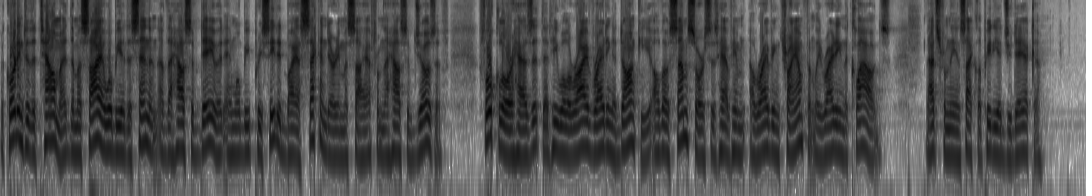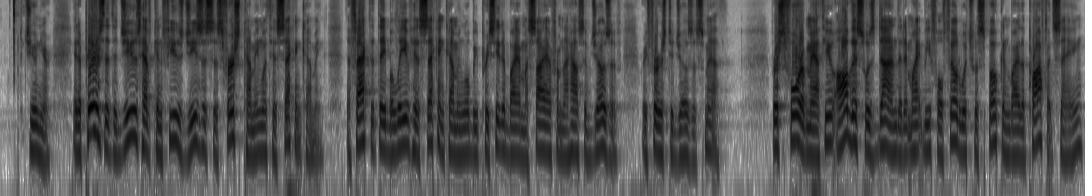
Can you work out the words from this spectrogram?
According to the Talmud, the Messiah will be a descendant of the house of David and will be preceded by a secondary Messiah from the house of Joseph. Folklore has it that he will arrive riding a donkey, although some sources have him arriving triumphantly riding the clouds. That's from the Encyclopedia Judaica. Junior. It appears that the Jews have confused Jesus' first coming with his second coming. The fact that they believe his second coming will be preceded by a Messiah from the house of Joseph refers to Joseph Smith. Verse 4 of Matthew All this was done that it might be fulfilled which was spoken by the prophet, saying,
